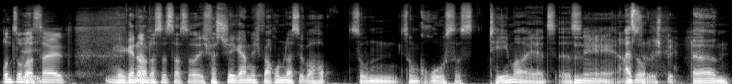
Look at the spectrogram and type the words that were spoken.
und sowas Ja, halt. Ja, genau, Ne? das ist das. Also ich verstehe gar nicht, warum das überhaupt so ein, so ein großes Thema jetzt ist. Nee, Also, absolut. ich bin, Ähm,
